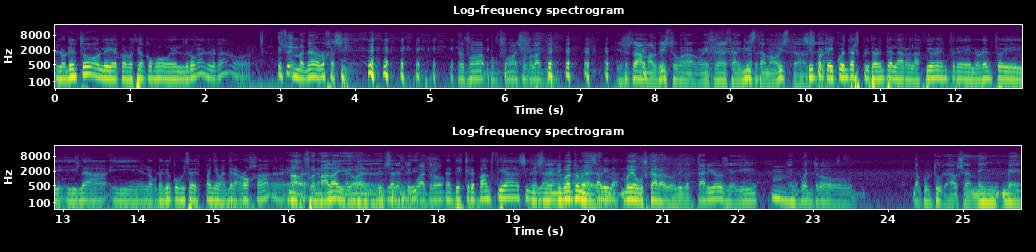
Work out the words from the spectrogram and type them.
¿Lorenzo le conocían como el drogas, de verdad? ¿O? Eso en bandera roja sí. Pero fuma, fuma chocolate. Y eso estaba mal visto por una organización estalinista, maoísta. o Sí, sea, porque ahí cuentas precisamente la relación entre Lorenzo y, y la, y la Organización Comunista de España, Bandera Roja. eh, No, esa- fue la- mala y la- yo la- en el la- 74 Las discrepancias y el la, 74 la me salida. voy a buscar a los libertarios y allí Mm. encuentro la cultura. O sea, me, me,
